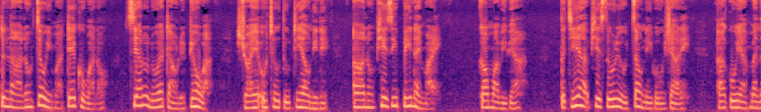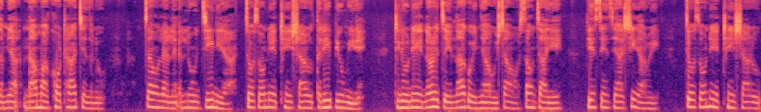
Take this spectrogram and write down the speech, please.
တနာလုံးကြုတ်ရင်မှတဲခုပါနော်ဆရာတို့လိုအပ်တာကိုလည်းပြောပါရွာရဲ့အုပ်ချုပ်သူတယောက်အနေနဲ့အားလုံးဖြည့်ဆည်းပေးနိုင်ပါတယ်ကောင်းပါပြီဗျာတကြီးကအဖြစ်ဆိုးတွေကိုကြောက်နေပုံရတယ်အာကိုရမှန်သမျှနားမှာခေါ်ထားခြင်းသလိုကြောက်လန့်လည်းအလွန်ကြီးနေတာကြော်စုံနဲ့ထင်ရှားလို့သတိပြုမိတယ်ဒီလိုနဲ့နောက်တစ်ချိန်နားကိုညာကိုရှောင်းစောင့်ကြရင်ပြင်ဆင်စရာရှိတာတွေကြော်စုံနဲ့ထင်ရှားလို့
